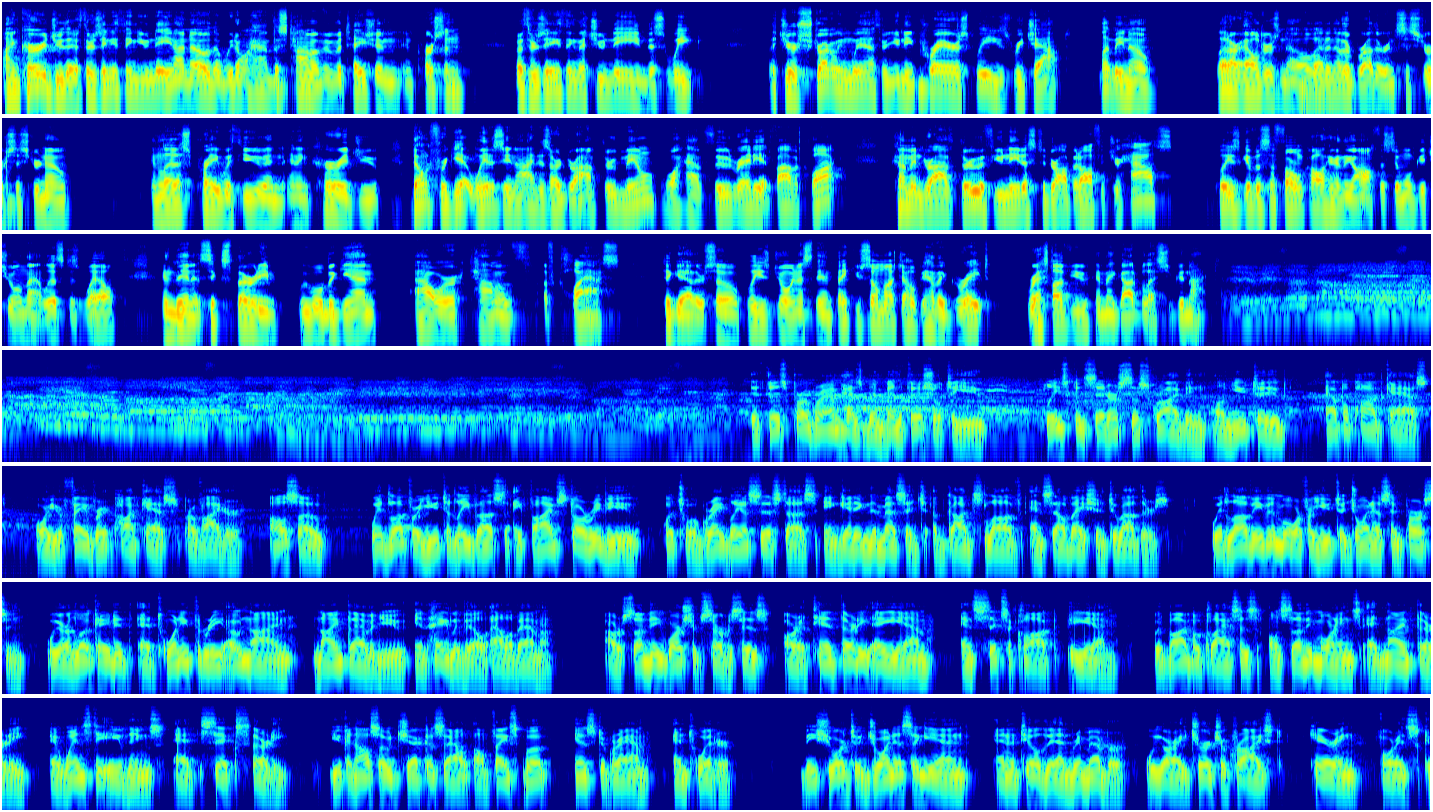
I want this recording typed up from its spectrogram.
I encourage you that if there's anything you need, I know that we don't have this time of invitation in person, but if there's anything that you need this week, that you're struggling with or you need prayers, please reach out. Let me know. Let our elders know. Let another brother and sister or sister know. And let us pray with you and, and encourage you. Don't forget, Wednesday night is our drive through meal. We'll have food ready at five o'clock. Come and drive through. If you need us to drop it off at your house, please give us a phone call here in the office and we'll get you on that list as well. And then at 6:30, we will begin our time of, of class together. So please join us then. Thank you so much. I hope you have a great rest of you and may God bless you. Good night. If this program has been beneficial to you, please consider subscribing on YouTube, Apple Podcast, or your favorite podcast provider. Also, we'd love for you to leave us a five star review which will greatly assist us in getting the message of God's love and salvation to others. We'd love even more for you to join us in person. We are located at 2309 9th Avenue in Haleyville, Alabama. Our Sunday worship services are at 10:30 a.m. and 6 o'clock p.m. with Bible classes on Sunday mornings at 9:30 and Wednesday evenings at 6:30. You can also check us out on Facebook, Instagram, and Twitter. Be sure to join us again, and until then, remember, we are a Church of Christ caring for its community.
